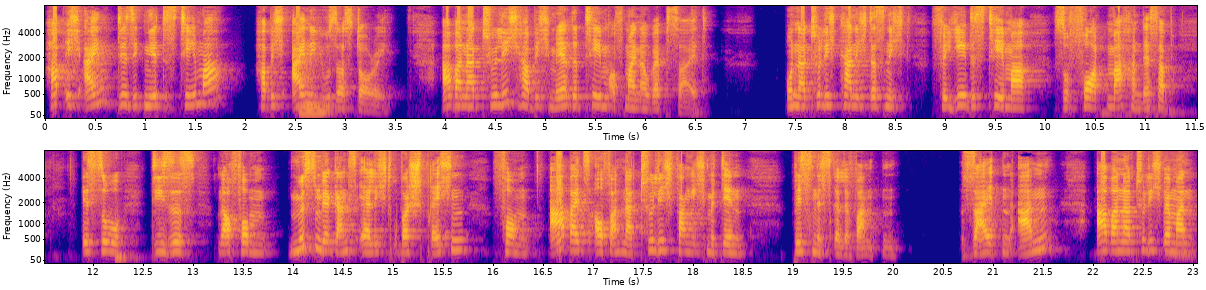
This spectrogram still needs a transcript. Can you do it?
habe ich ein designiertes Thema, habe ich eine mhm. User Story. Aber natürlich habe ich mehrere Themen auf meiner Website. Und natürlich kann ich das nicht für jedes Thema sofort machen. Deshalb ist so dieses, auch vom, müssen wir ganz ehrlich drüber sprechen, vom Arbeitsaufwand. Natürlich fange ich mit den businessrelevanten Seiten an. Aber natürlich, wenn man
